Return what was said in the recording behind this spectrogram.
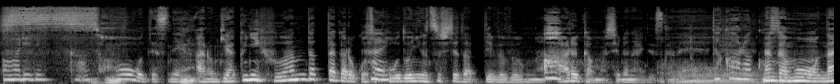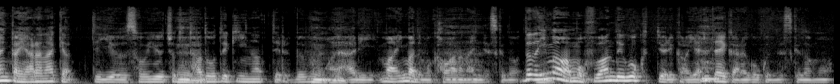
終わりですか、そうですね。あの逆に不安だったからこそはい。行動に移してたっていう部分があるかもしれないですかね。だからこそ。なんかもう何かやらなきゃっていう、そういうちょっと多動的になってる部分はやはり、まあ今でも変わらないんですけど、ただ今はもう不安で動くっていうよりかはやりたいから動くんですけども、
